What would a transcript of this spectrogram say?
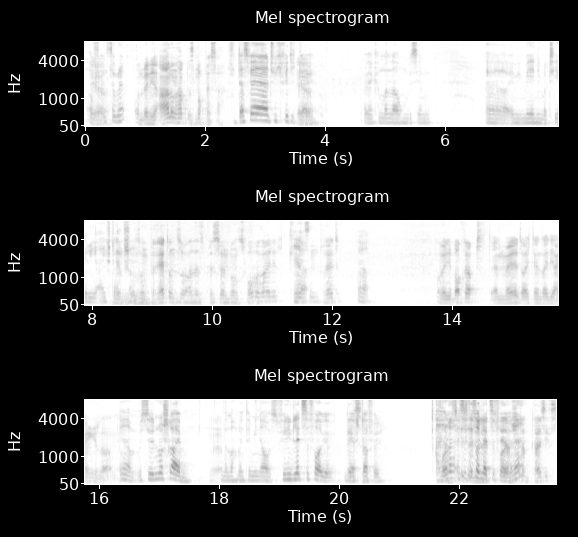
auf Ja. Instagram. Und wenn ihr Ahnung habt, ist noch besser. Das wäre natürlich richtig Ja. geil. Weil da kann man da auch ein bisschen äh, irgendwie mehr in die Materie Wir einsteigen. haben schon ne? so ein Brett und so alles bisschen uns vorbereitet. Kerzen, Brett. ja. Und wenn ihr Bock habt, dann meldet euch, dann seid ihr eingeladen. ja, müsst ihr nur schreiben. Ja. Dann machen wir einen Termin aus. Für die letzte Folge der. Staffel. Ah Oder? das Es ist ja doch die letzte ja, Folge, ne? Stimmt. 30.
